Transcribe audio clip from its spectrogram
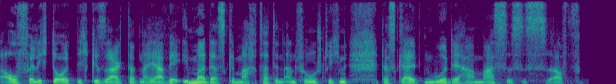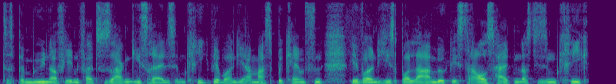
auffällig deutlich gesagt hat, naja, wer immer das gemacht hat, in Anführungsstrichen, das galt nur der Hamas. Es ist auf das Bemühen auf jeden Fall zu sagen, Israel ist im Krieg, wir wollen die Hamas bekämpfen, wir wollen die Hisbollah möglichst raushalten aus diesem Krieg.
